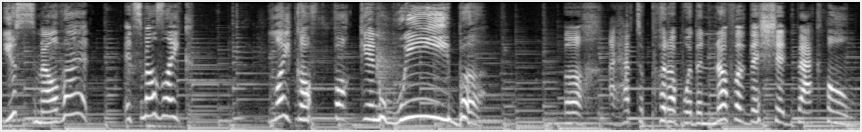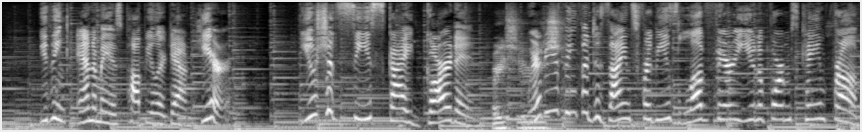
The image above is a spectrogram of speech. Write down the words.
You smell that? It smells like. like a fucking weeb! Ugh, I have to put up with enough of this shit back home. You think anime is popular down here? You should see Sky Garden. Are you serious? Where do you think the designs for these Love Fairy uniforms came from?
